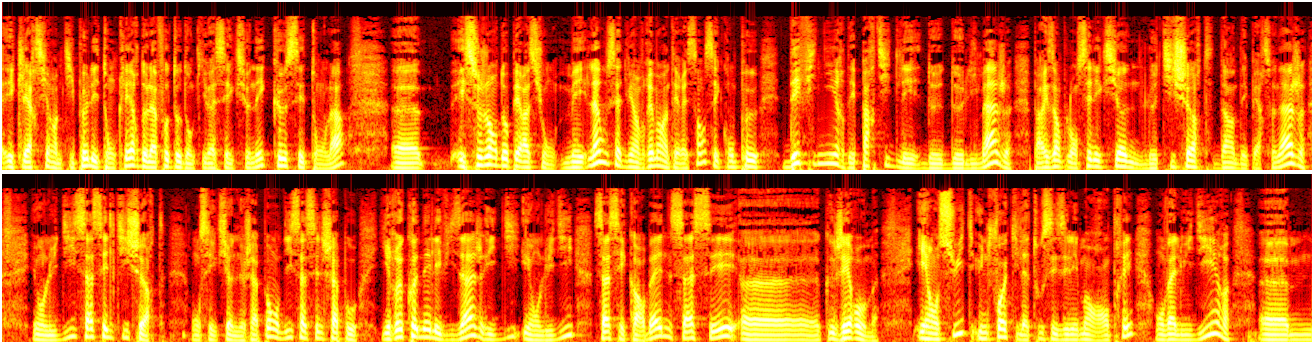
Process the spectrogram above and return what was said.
éclaircir un petit peu les tons clairs de la photo. Donc, il va sélectionner que ces tons-là et ce genre d'opération. Mais là où ça devient vraiment intéressant, c'est qu'on peut définir des parties de l'image. Par exemple, on sélectionne le t-shirt d'un des personnages et on lui dit ça c'est le t-shirt. On sélectionne le chapeau, on dit ça c'est le chapeau. Il reconnaît les visages et on lui dit ça c'est Corben, ça c'est euh, Jérôme. Et ensuite, une fois qu'il a tous ces éléments rentrés, on va lui dire euh,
